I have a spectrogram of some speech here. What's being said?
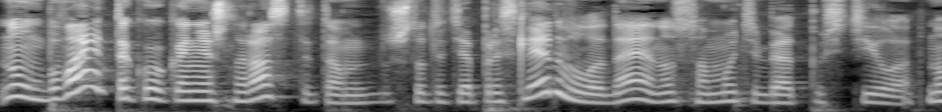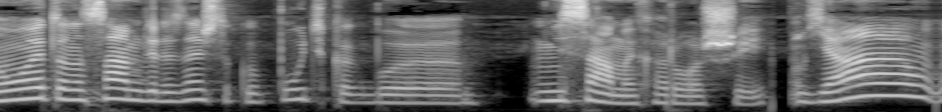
Ну, бывает такое, конечно, раз ты там что-то тебя преследовало, да, и оно само тебя отпустило. Но это на самом деле, знаешь, такой путь как бы не самый хороший. Я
